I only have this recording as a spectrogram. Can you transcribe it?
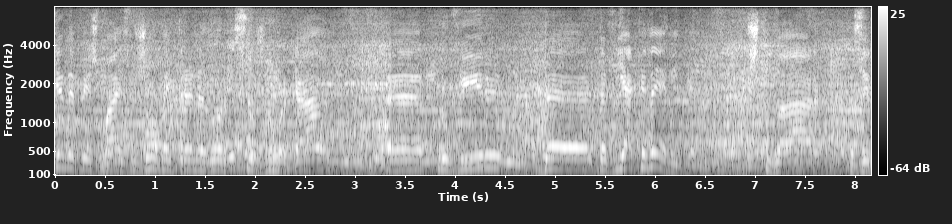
cada vez mais o jovem treinador que surge no mercado, uh, provir da da via académica. Estudar, fazer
